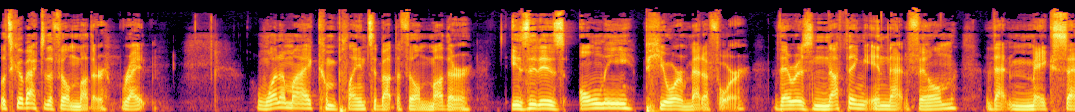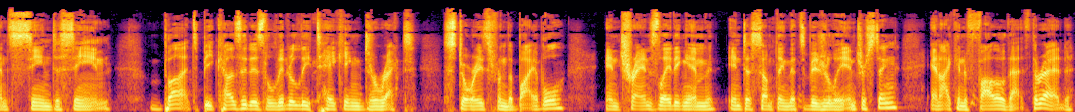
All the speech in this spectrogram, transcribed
let's go back to the film Mother, right? One of my complaints about the film Mother is it is only pure metaphor. There is nothing in that film that makes sense scene to scene. But because it is literally taking direct stories from the Bible and translating them into something that's visually interesting, and I can follow that thread,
